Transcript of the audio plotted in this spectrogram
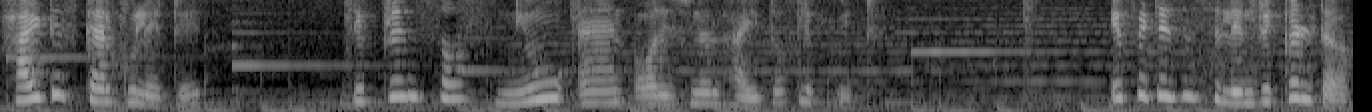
Height is calculated difference of new and original height of liquid. If it is a cylindrical tub,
